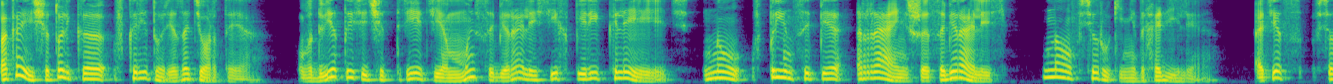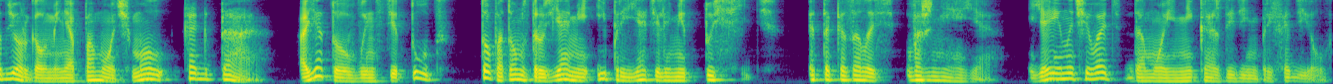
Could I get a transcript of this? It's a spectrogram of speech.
Пока еще только в коридоре затертые. В 2003 мы собирались их переклеить. Ну, в принципе, раньше собирались, но все руки не доходили. Отец все дергал меня помочь, мол, когда? А я то в институт, то потом с друзьями и приятелями тусить. Это казалось важнее. Я и ночевать домой не каждый день приходил,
